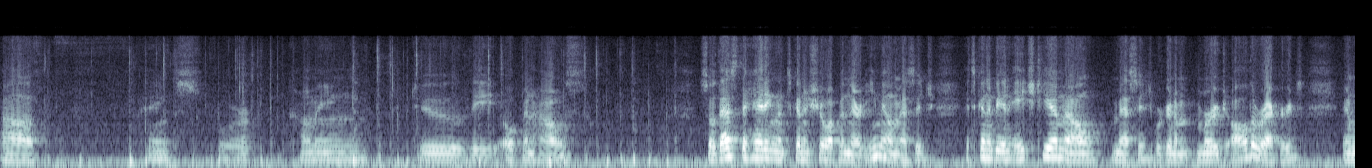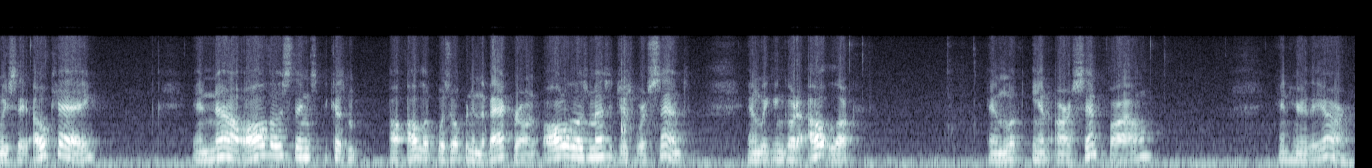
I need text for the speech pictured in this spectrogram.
Uh, thanks for coming to the open house. So that's the heading that's going to show up in their email message. It's going to be an HTML message. We're going to merge all the records and we say OK. And now all those things, because Outlook was open in the background, all of those messages were sent and we can go to Outlook and look in our sent file and here they are.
